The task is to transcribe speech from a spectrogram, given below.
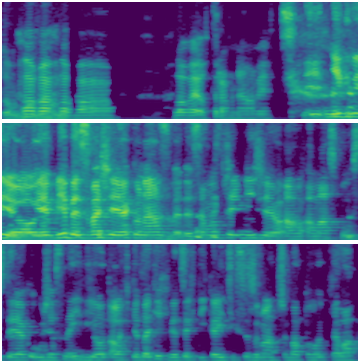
Tom, hlava, hlava, Hlava je otravná věc. Někdy jo, je, je bezvaže, jako nás vede samozřejmě, že jo, a, a má spousty jako úžasných výhod, ale v těchto těch věcech týkajících se zrovna třeba toho těla,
